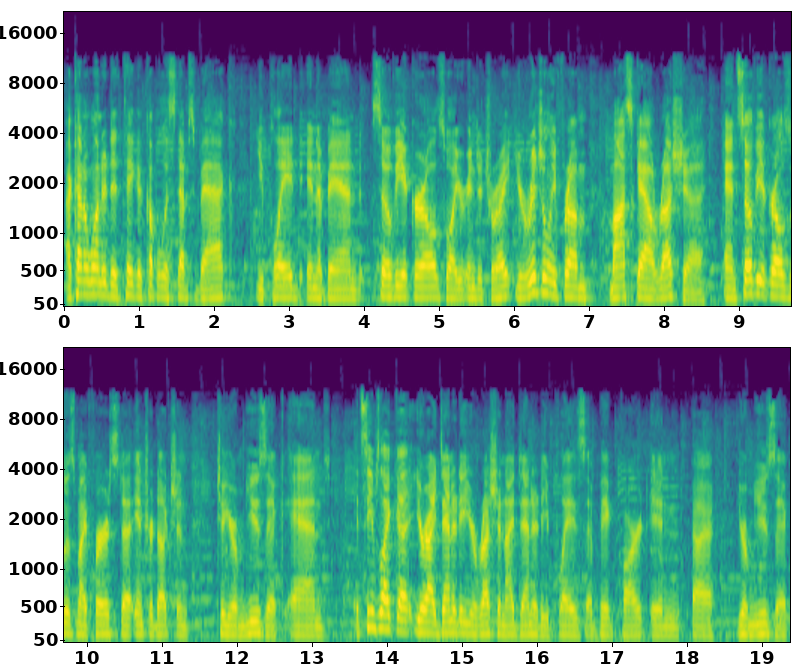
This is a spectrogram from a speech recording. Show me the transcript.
I kind of wanted to take a couple of steps back you played in a band, Soviet Girls, while you're in Detroit. You're originally from Moscow, Russia, and Soviet Girls was my first uh, introduction to your music. And it seems like uh, your identity, your Russian identity, plays a big part in uh, your music.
